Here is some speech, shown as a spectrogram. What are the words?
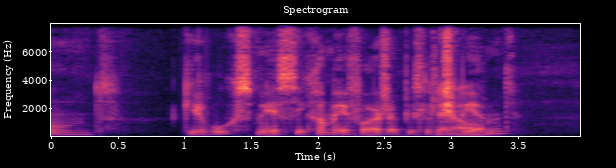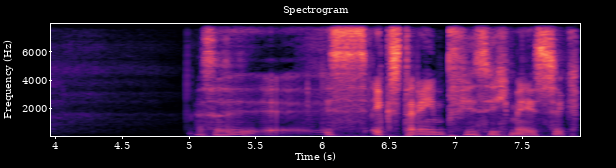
Und geruchsmäßig haben wir eh vorher schon ein bisschen genau. geschwärmt. Also ist extrem pfirsichmäßig.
